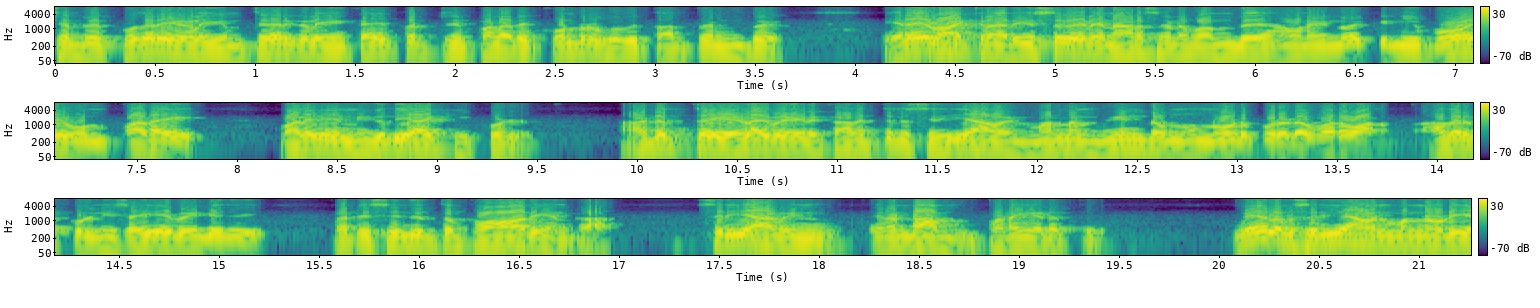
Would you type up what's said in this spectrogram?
சென்று குதிரைகளையும் தேர்களையும் கைப்பற்றி பலரை கொன்று குவித்தான். பின்பு இறைவாக்கினர் இஸ்ரேலின் அரசனிடம் வந்து அவனை நோக்கி நீ போய் உன் படை வலிமை மிகுதியாக்கிக் கொள் அடுத்த இளவேநீர் காலத்தில் சிரியாவின் மன்னன் மீண்டும் உன்னோடு போரிட வருவான். அதற்குள் நீ செய்ய வேண்டியது பற்றி சிந்தித்து பார் என்றார். சிரியாவின் இரண்டாம் படையெடுப்பு. மேலும் சிரியாவின் மன்னுடைய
